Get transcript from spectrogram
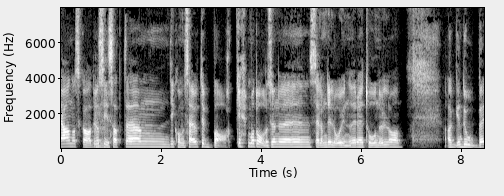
Ja, nå skal det jo mm. sies at um, de kom seg jo tilbake mot Ålesund, selv om de lå under 2-0. og Agendobe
